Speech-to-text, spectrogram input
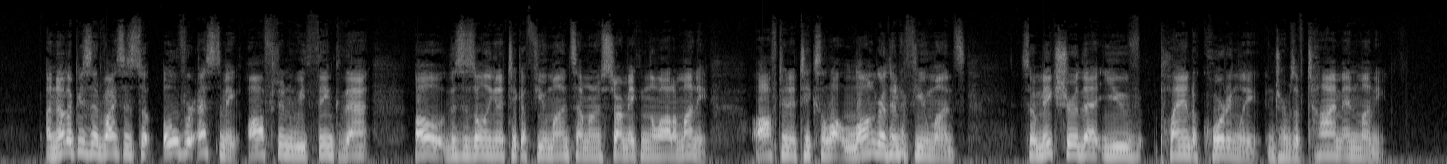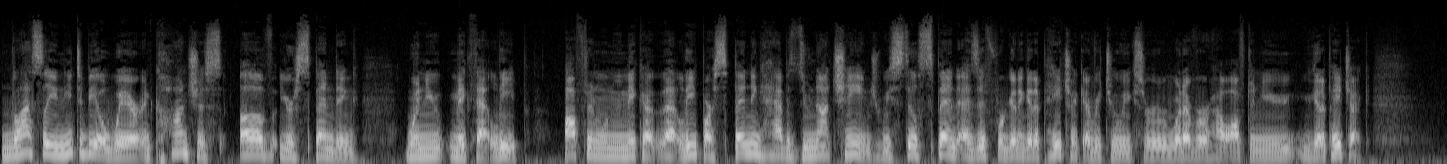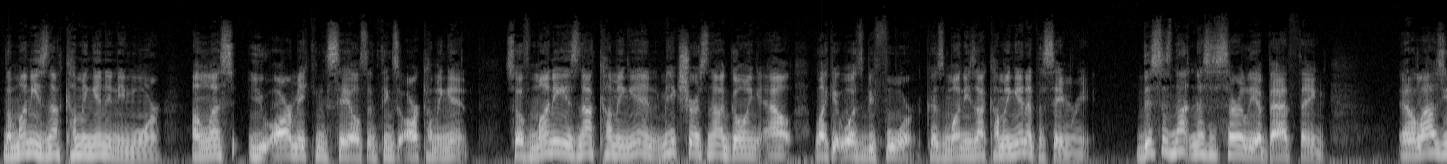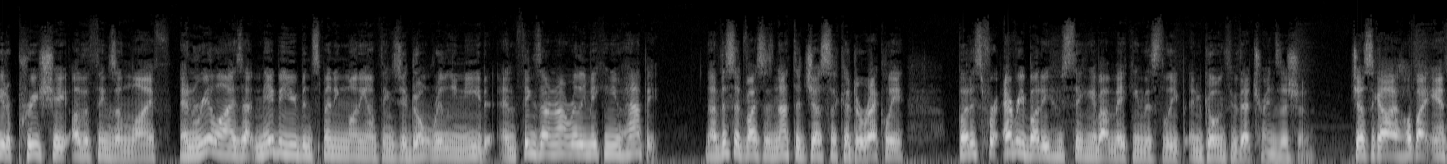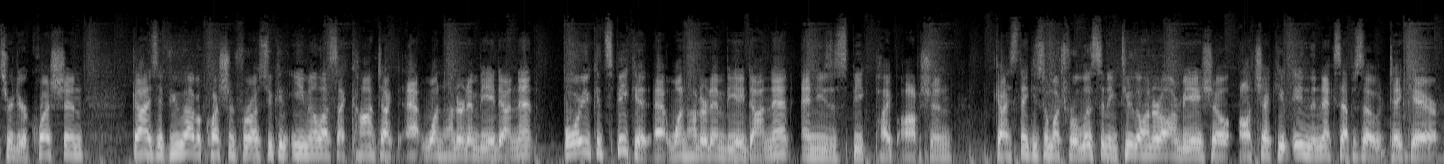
Another piece of advice is to overestimate. Often we think that, oh, this is only going to take a few months, I'm going to start making a lot of money. Often it takes a lot longer than a few months. So make sure that you've planned accordingly in terms of time and money. And lastly, you need to be aware and conscious of your spending when you make that leap. Often, when we make a, that leap, our spending habits do not change. We still spend as if we're going to get a paycheck every two weeks or whatever, how often you, you get a paycheck. The money is not coming in anymore unless you are making sales and things are coming in. So if money is not coming in, make sure it's not going out like it was before because money's not coming in at the same rate. This is not necessarily a bad thing. It allows you to appreciate other things in life and realize that maybe you've been spending money on things you don't really need and things that are not really making you happy. Now, this advice is not to Jessica directly, but it's for everybody who's thinking about making this leap and going through that transition. Jessica, I hope I answered your question. Guys, if you have a question for us, you can email us at contact at 100mba.net or you could speak it at 100mba.net and use a speak pipe option. Guys, thank you so much for listening to the $100 MBA show. I'll check you in the next episode. Take care.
